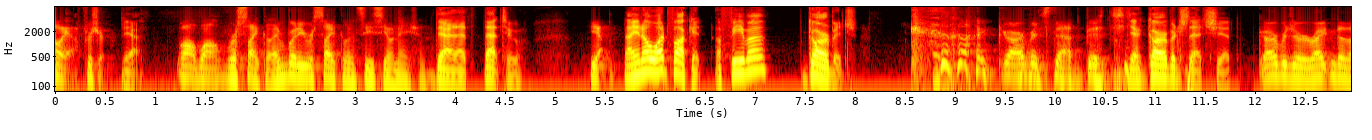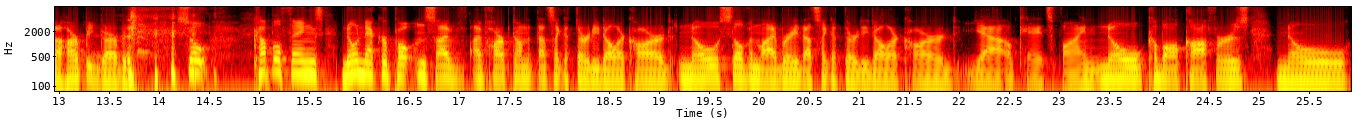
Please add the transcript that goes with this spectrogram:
Oh, yeah, for sure. Yeah, Well, well, recycle. Everybody recycle in CCO Nation. yeah, that that too. Yeah. Now you know what? Fuck it. Aphemia, garbage. garbage that bitch. Yeah, garbage that shit. garbage or right into the harpy garbage. so, couple things. No Necropotence. I've I've harped on it. That's like a thirty dollar card. No Sylvan Library. That's like a thirty dollar card. Yeah, okay, it's fine. No Cabal Coffers. No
